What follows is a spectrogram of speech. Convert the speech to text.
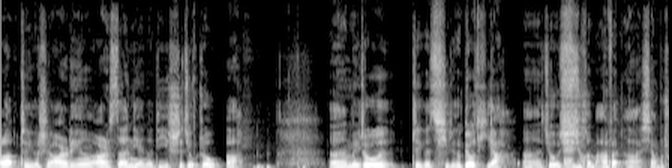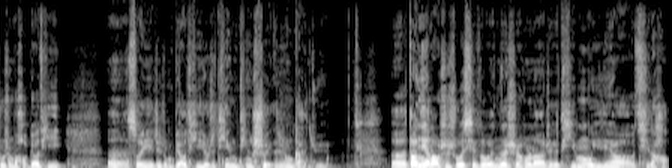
好了，这个是二零二三年的第十九周啊，呃，每周这个起这个标题啊，呃，就就 就很麻烦啊，想不出什么好标题，嗯，所以这种标题就是挺挺水的这种感觉。呃，当年老师说写作文的时候呢，这个题目一定要起得好，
